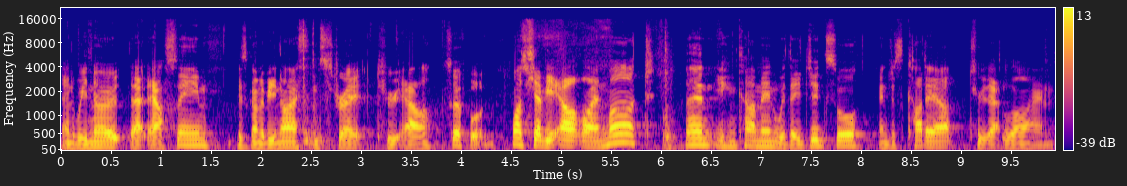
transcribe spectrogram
and we know that our seam is going to be nice and straight to our surfboard. Once you have your outline marked, then you can come in with a jigsaw and just cut out to that line.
